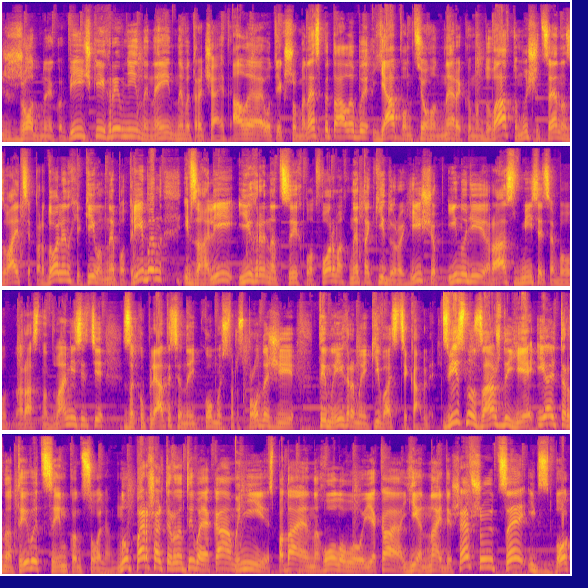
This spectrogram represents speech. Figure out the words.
жодної копійки і гривні на неї не витрачаєте. Але от якщо мене спитали би, я б вам цього не рекомендував, тому що це називається пердолінг, який вам не потрібен. І взагалі ігри на цих платформах не такі дорогі, щоб іноді раз в місяць або раз на два місяці закуплятися на якомусь розпродажі тими іграми, які вас цікавлять. Звісно, завжди є і альтернативи цим консолям. Ну, перша альтернатива, яка мені спадає на голову, яка є найдешевшою, це Xbox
